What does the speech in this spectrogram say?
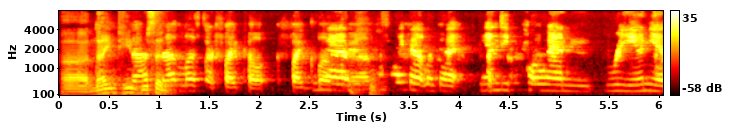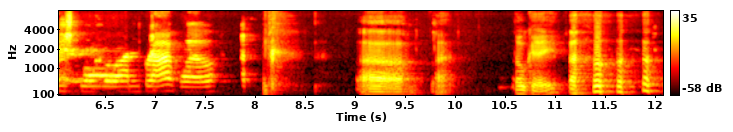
uh, 19%. Not, not unless they're Fight Club, fight club yeah, fans. like a, like a Andy Cohen reunion show on Bravo. Uh, okay. uh,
